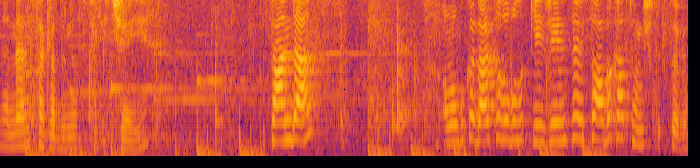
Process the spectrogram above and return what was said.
Neden sakladınız Felicia'yı? Senden. Ama bu kadar kalabalık geleceğinizi hesaba katmamıştık tabii.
